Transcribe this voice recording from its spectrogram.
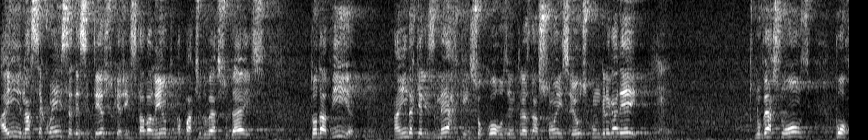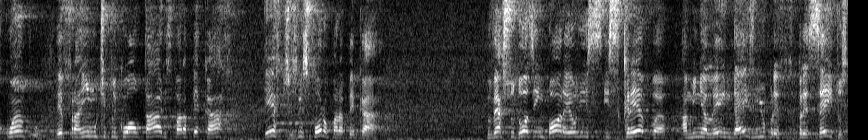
Aí, na sequência desse texto que a gente estava lendo, a partir do verso 10, todavia, ainda que eles merquem socorros entre as nações, eu os congregarei. No verso 11, porquanto Efraim multiplicou altares para pecar, estes lhes foram para pecar. No verso 12, embora eu lhes escreva a minha lei em 10 mil preceitos,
